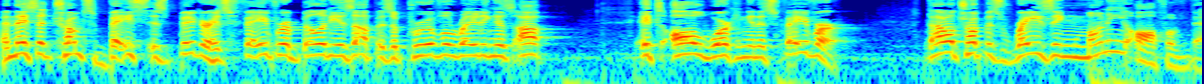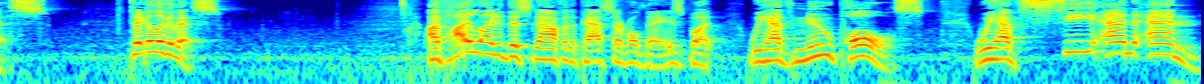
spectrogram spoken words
And they said Trump's base is bigger. His favorability is up. His approval rating is up. It's all working in his favor. Donald Trump is raising money off of this. Take a look at this. I've highlighted this now for the past several days, but we have new polls. We have CNN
